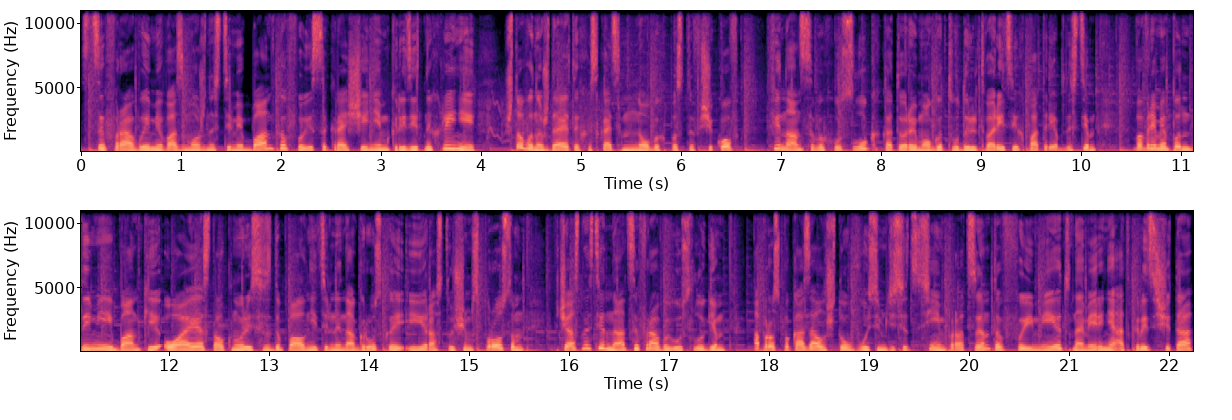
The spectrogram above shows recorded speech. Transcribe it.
с цифровыми возможностями банков и сокращением кредитных линий что вынуждает их искать новых поставщиков финансовых услуг, которые могут удовлетворить их потребности. Во время пандемии банки ОАЭ столкнулись с дополнительной нагрузкой и растущим спросом, в частности, на цифровые услуги. Опрос показал, что 87% имеют намерение открыть счета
